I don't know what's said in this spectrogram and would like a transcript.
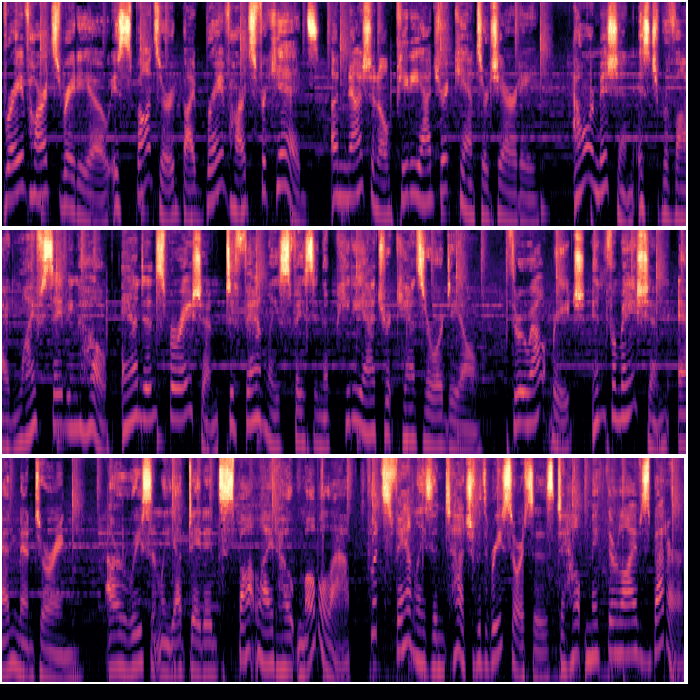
Brave Hearts Radio is sponsored by Brave Hearts for Kids, a national pediatric cancer charity. Our mission is to provide life saving hope and inspiration to families facing a pediatric cancer ordeal through outreach, information, and mentoring. Our recently updated Spotlight Hope mobile app puts families in touch with resources to help make their lives better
